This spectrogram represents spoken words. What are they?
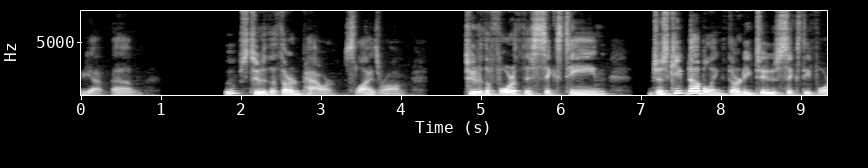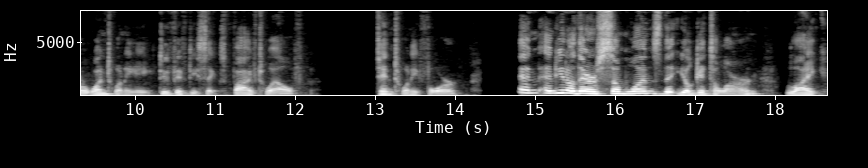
yeah, um, oops, 2 to the third power, slides wrong. 2 to the fourth is 16. Just keep doubling 32, 64, 128, 256, 512, 1024. And, and you know, there's some ones that you'll get to learn, like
